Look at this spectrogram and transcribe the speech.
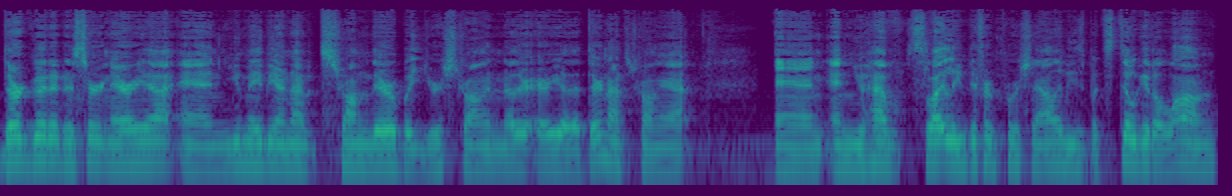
they're good at a certain area and you maybe are not strong there, but you're strong in another area that they're not strong at, and and you have slightly different personalities but still get along,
